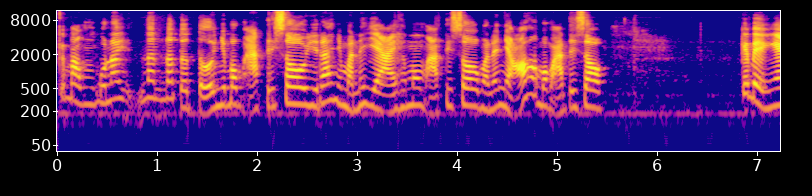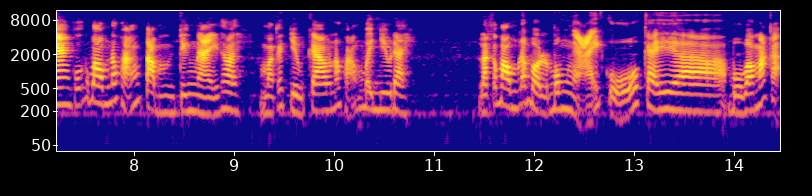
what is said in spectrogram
cái bông của nó nó nó tựa tựa như bông atiso gì đó nhưng mà nó dài hơn bông atiso mà nó nhỏ hơn bông atiso cái bề ngang của cái bông nó khoảng tầm chừng này thôi, mà cái chiều cao nó khoảng bao nhiêu đây? Là cái bông đó là bông ngải của cây à, bùa ba mắt á.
